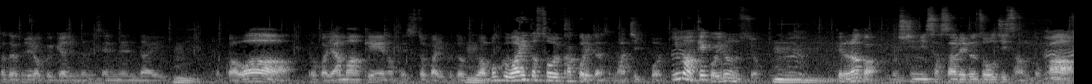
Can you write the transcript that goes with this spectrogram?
例えばフジロック行き始めた2000年代うん。とかはとか山系のフェスとか行く時は、うん。僕割とそういう格好で行ったんですよ街っぽい今は結構いるんですよ。うん。けどなんか虫に刺されるぞおじさんとか、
